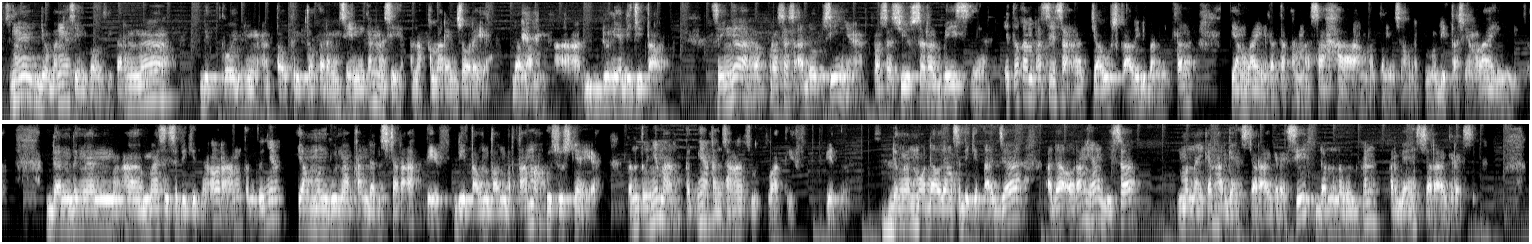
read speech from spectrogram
sebenarnya jawabannya simpel sih karena Bitcoin atau cryptocurrency ini kan masih anak kemarin sore ya dalam uh, dunia digital. Sehingga apa? proses adopsinya, proses user base-nya itu kan pasti sangat jauh sekali dibandingkan yang lain katakanlah saham atau misalnya komoditas yang lain gitu. Dan dengan uh, masih sedikitnya orang tentunya yang menggunakan dan secara aktif di tahun-tahun pertama khususnya ya, tentunya marketnya akan sangat fluktuatif gitu. Hmm. dengan modal yang sedikit aja ada orang yang bisa menaikkan harga yang secara agresif dan menurunkan harganya secara agresif.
